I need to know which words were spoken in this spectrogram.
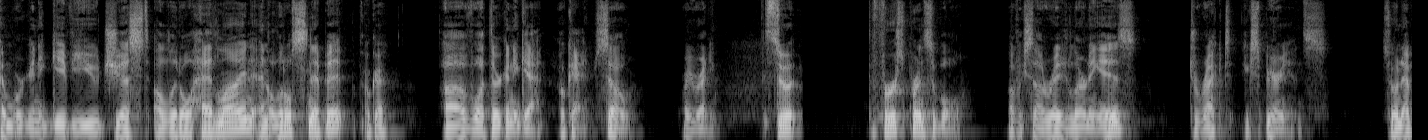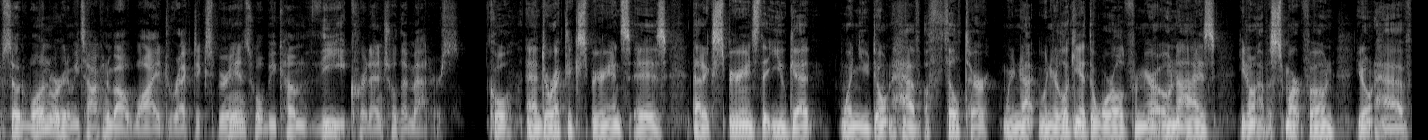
And we're going to give you just a little headline and a little snippet Okay. of what they're going to get. Okay, so are you ready? Let's do it. The first principle of accelerated learning is direct experience. So, in episode one, we're going to be talking about why direct experience will become the credential that matters. Cool. And direct experience is that experience that you get when you don't have a filter, when you're not when you're looking at the world from your own eyes, you don't have a smartphone, you don't have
